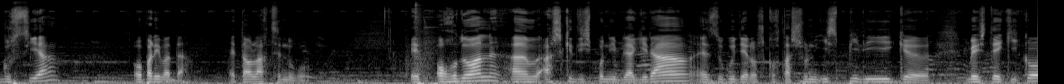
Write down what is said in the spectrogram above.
guztia opari bat da eta hola hartzen dugu. Et orduan, um, aski disponiblea gira, ez dugu jeroskortasun izpirik uh, besteekiko,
